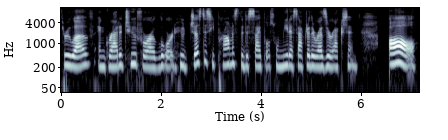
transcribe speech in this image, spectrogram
Through love and gratitude for our Lord, who, just as he promised the disciples, will meet us after the resurrection. All,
